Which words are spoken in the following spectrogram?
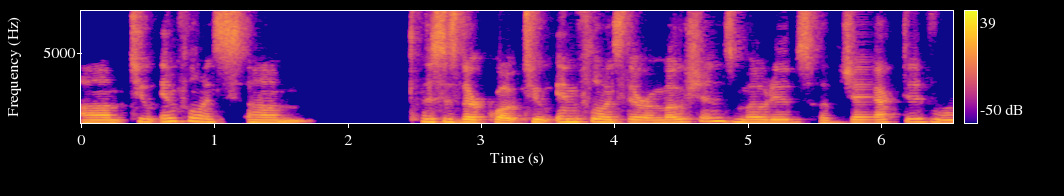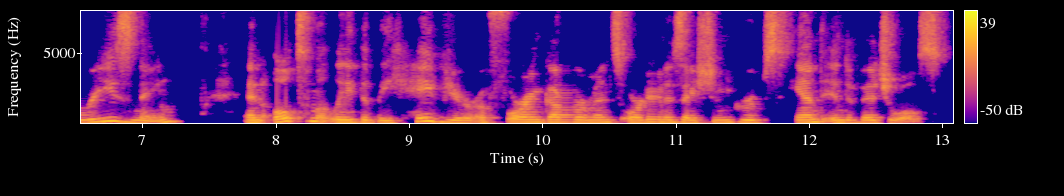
Um, to influence, um, this is their quote, to influence their emotions, motives, objective reasoning, and ultimately the behavior of foreign governments, organization groups, and individuals.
